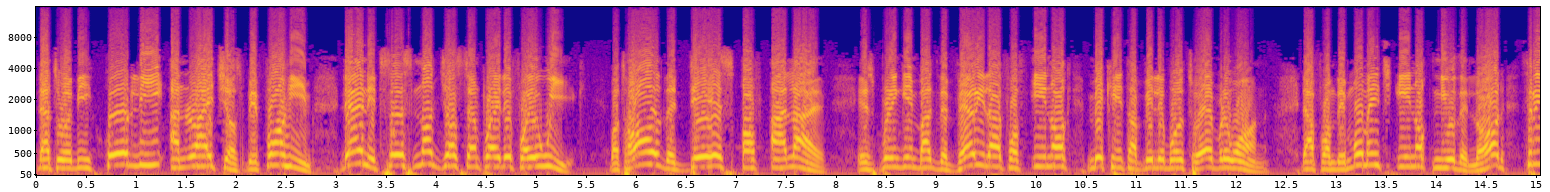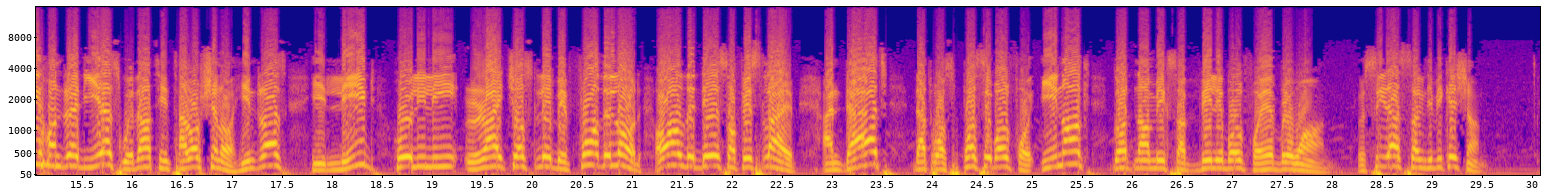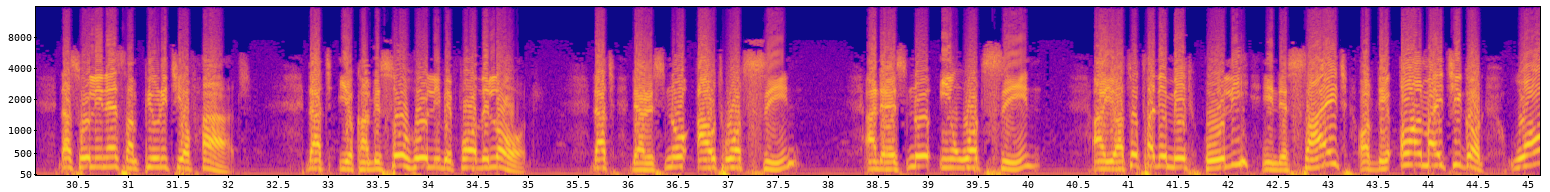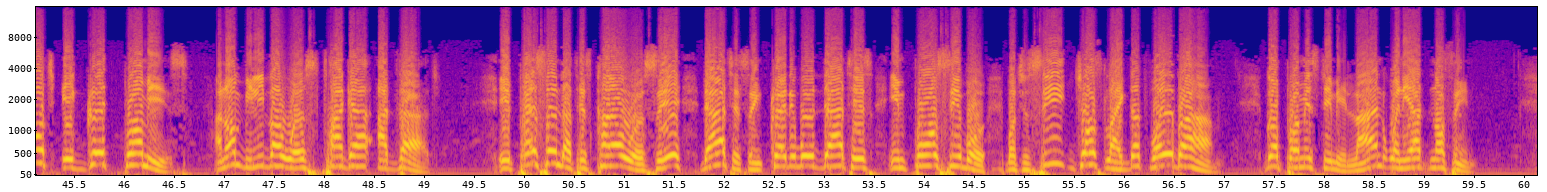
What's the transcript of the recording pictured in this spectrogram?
that will be holy and righteous before him. Then it says not just temporarily for a week but all the days of our life is bringing back the very life of Enoch, making it available to everyone. That from the moment Enoch knew the Lord, 300 years without interruption or hindrance, he lived holily, righteously before the Lord all the days of his life. And that, that was possible for Enoch, God now makes available for everyone. You see that sanctification. That's holiness and purity of heart. That you can be so holy before the Lord. That there is no outward sin. And there is no inward sin. And you are totally made holy in the sight of the Almighty God. What a great promise. An unbeliever will stagger at that. A person that is carnal will say, that is incredible, that is impossible. But you see, just like that for Abraham, God promised him a land when he had nothing.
